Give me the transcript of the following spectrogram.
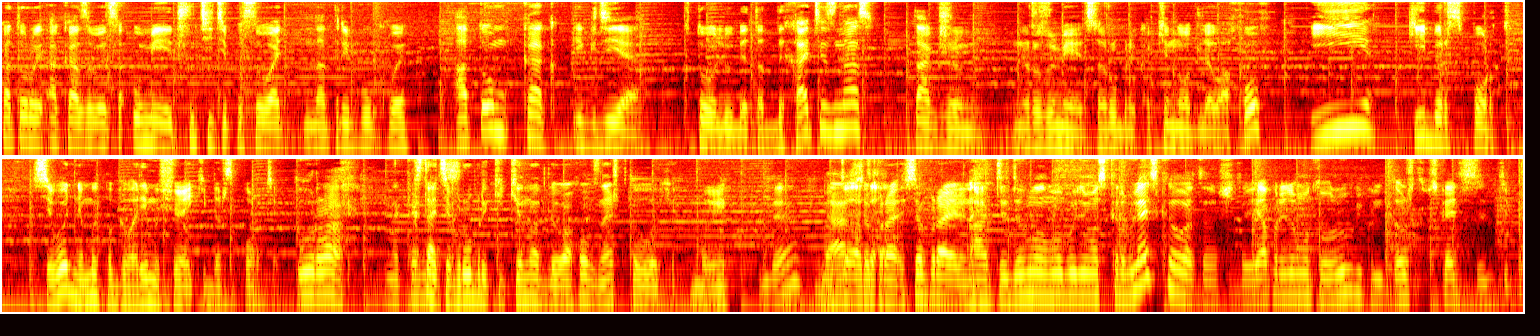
который, оказывается, умеет шутить и посылать на три буквы, о том, как и где кто любит отдыхать из нас, также, разумеется, рубрика «Кино для лохов» и киберспорт. Сегодня мы поговорим еще и о киберспорте. ура! Наконец. Кстати, в рубрике «Кино для лохов» знаешь, кто лохи? Мы. Да? Да, ты- все, а ты- правильно. А ты думал, мы будем оскорблять кого-то? Что я придумал эту рубрику для того, чтобы сказать, типа,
